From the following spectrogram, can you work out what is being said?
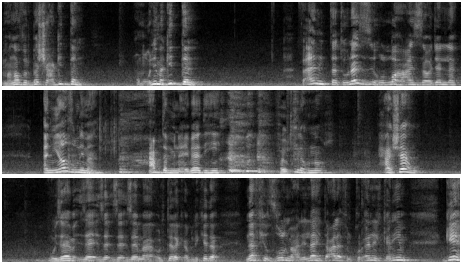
مناظر بشعة جدا ومؤلمة جدا فأنت تنزه الله عز وجل أن يظلم عبدا من عباده فيدخله النار. حاشاه. وزي زي زي, زي, زي ما قلت لك قبل كده نفي الظلم عن الله تعالى في القرآن الكريم جه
